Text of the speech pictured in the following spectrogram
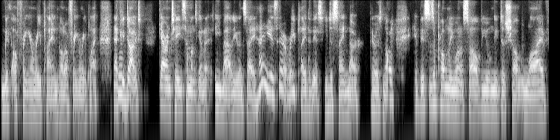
with offering a replay and not offering a replay. Now if you don't guarantee someone's going to email you and say hey is there a replay to this? You just say no there is not. If this is a problem you want to solve you'll need to show up live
